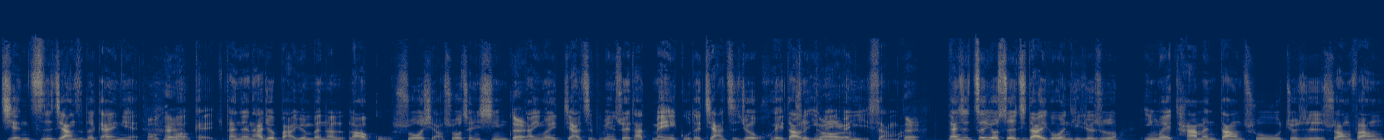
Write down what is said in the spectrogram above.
减资这样子的概念。OK OK，反正他就把原本的老股缩小，缩成新股。那因为价值不变，所以它每一股的价值就回到了一美元以上嘛。对。但是这又涉及到一个问题，就是说，因为他们当初就是双方，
